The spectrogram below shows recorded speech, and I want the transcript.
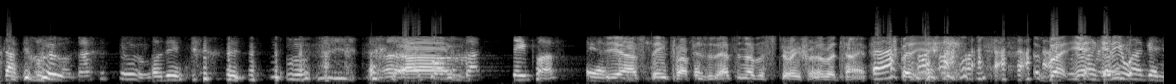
Dr. Blue. That's true. Oh, they, Uh, I call him Dr. Stay Puff. yeah. Yeah, Stay Puff is that's another story for another time. But but It's not a- good. anyway, It's not good.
